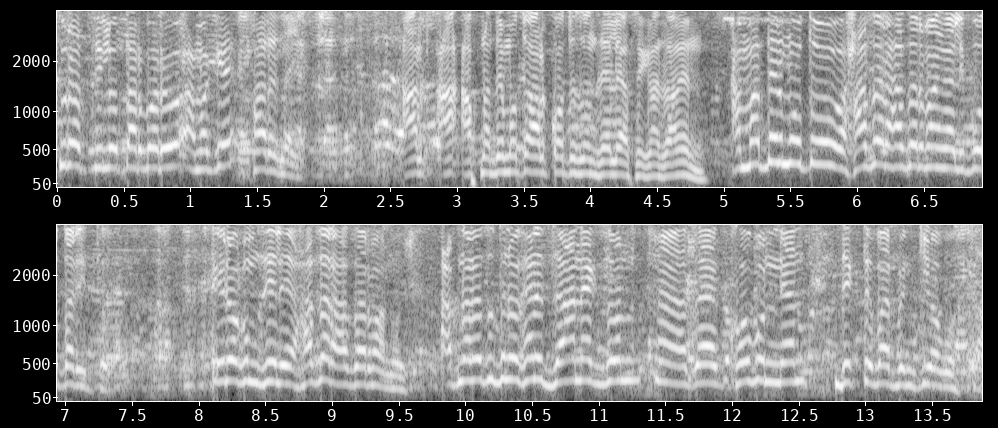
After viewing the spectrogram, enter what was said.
সুরাত ছিল তারপরেও আমাকে ছাড়ে নাই। আর আপনাদের মতো আর কতজন জেলে আছে এখানে জানেন? আমাদের মতো হাজার হাজার বাঙালি প্রতারিত। এরকম জেলে হাজার হাজার মানুষ। আপনারা যদি ওখানে যান একজন খবর নেন দেখতে পারবেন কি অবস্থা।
